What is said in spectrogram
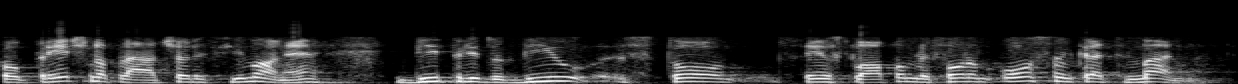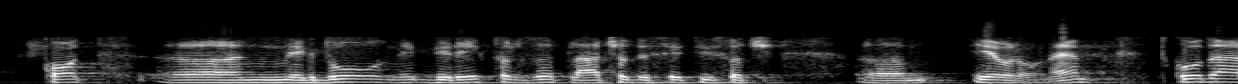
povprečno plačo, recimo, ne, bi pridobil s, to, s tem sklopom reform osemkrat manj kot uh, nekdo, nek direktor z plačo 10 tisoč um, evrov. Ne. Tako da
